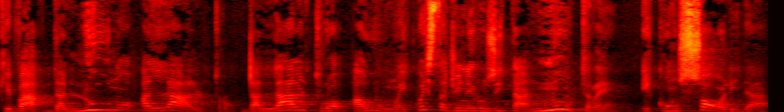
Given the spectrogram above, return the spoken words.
che va dall'uno all'altro, dall'altro a uno e questa generosità nutre e consolida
